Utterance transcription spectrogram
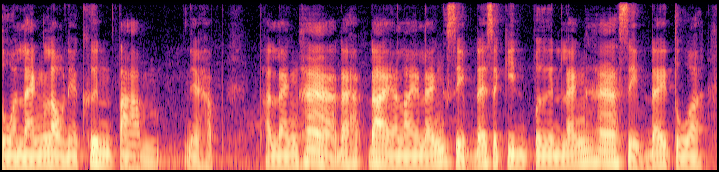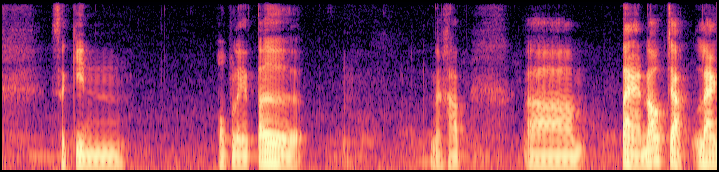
ตัวแรงเราเนี่ยขึ้นตามเนี่ยครับถ้าแรง5ได้ได้อะไรแรง10 ได้สกินปืนแรง50 ได้ตัว สกินโอเปอเรเตอร์นะครับแต่นอกจากแรง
